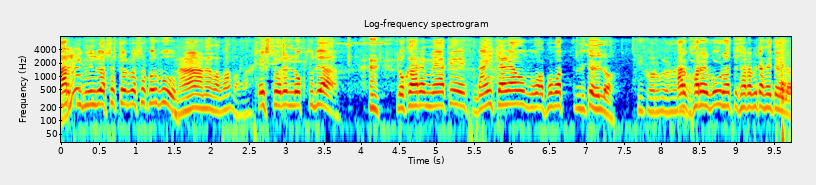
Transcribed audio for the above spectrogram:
আর কি মিল ব্যবসা স্টোর ব্যবসা করব না না বাবা বাবা এই স্টোরের লোক তুলিয়া লোকারে মেয়াকে নাই টানে অপবাদ দিতে হইল। কি করব আর ঘরের বউর হাতে ঝাঁটা পিঠা খাইতে হইল।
